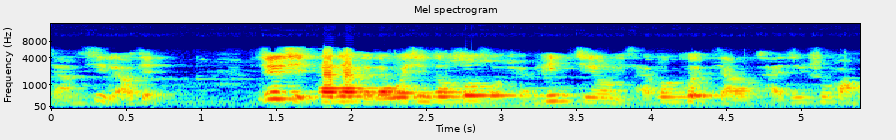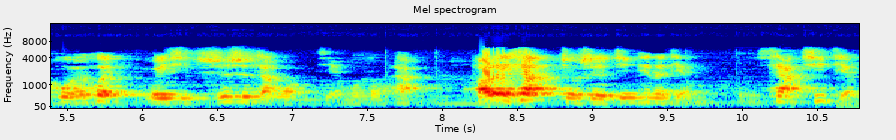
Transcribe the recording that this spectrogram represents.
详细了解。即日起，大家可在微信中搜索全拼金融理财峰会，加入财经书房会员会，微信实时掌握节目动态。好了，以上就是今天的节目，我们下期节目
